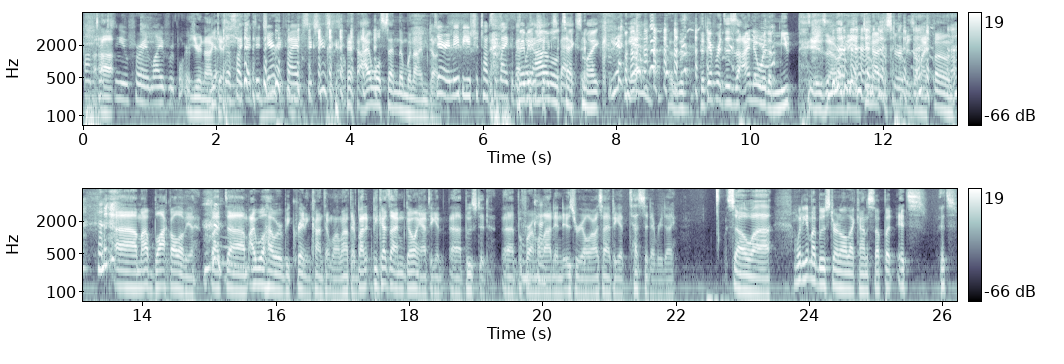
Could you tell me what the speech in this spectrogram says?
I'm texting you for a live report. Uh, You're not getting. just like I did Jerry five, six years ago. I will send them when I'm done. Jerry, maybe you should talk to Mike about Maybe what you I should will expect. text Mike. the, the difference is I know where the mute is uh, or the do not disturb is on my phone. Um, I'll block all of you, but um, I will, however, be creating content while I'm out there. But because I'm going, I have to get uh, boosted uh, before I'm allowed into Israel, or else I have to get tested every day. So uh, I'm going to get my booster and all that kind of stuff. But it's it's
